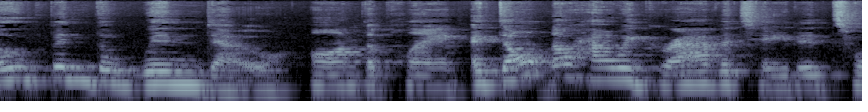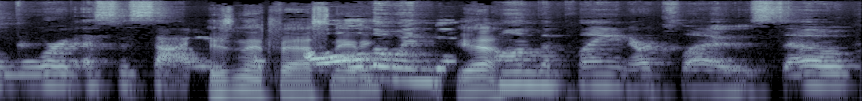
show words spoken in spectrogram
open the window on the plane, I don't know how we gravitated toward a society. Isn't that fascinating? All the windows yeah. on the plane are closed. So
